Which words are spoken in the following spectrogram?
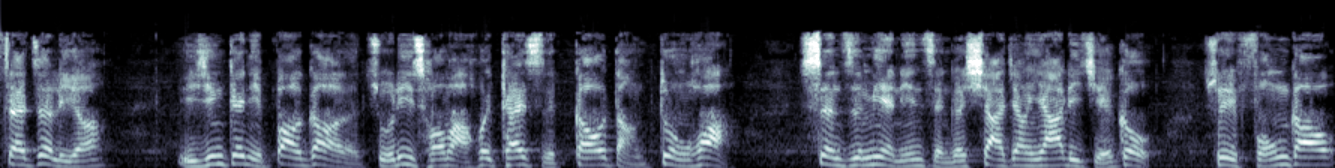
在这里哦，已经跟你报告了，主力筹码会开始高档钝化，甚至面临整个下降压力结构。所以逢高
